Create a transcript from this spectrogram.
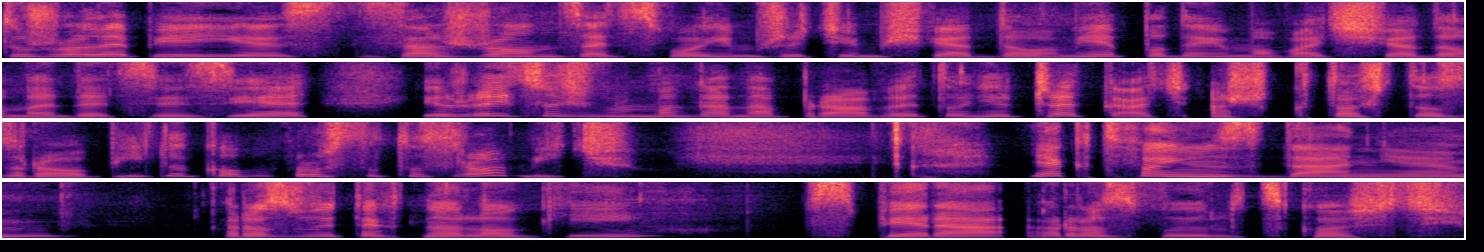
Dużo lepiej jest zarządzać swoim życiem świadomie, podejmować świadome decyzje. Jeżeli coś wymaga naprawy, to nie czekać, aż ktoś to zrobi, tylko po prostu to zrobić. Jak Twoim zdaniem rozwój technologii wspiera rozwój ludzkości?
